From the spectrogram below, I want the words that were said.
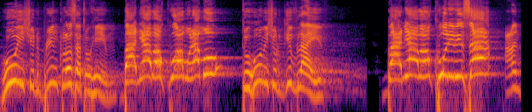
who he should bring closer to him baani ab'okuwa obulamu? to whom he should give life baani ab'okuwuliriza and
